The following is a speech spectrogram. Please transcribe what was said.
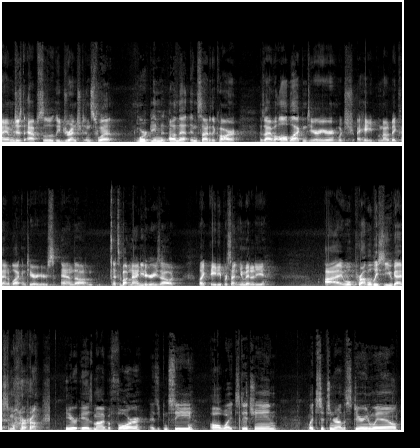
I am just absolutely drenched in sweat working on that inside of the car as I have an all black interior, which I hate. I'm not a big fan of black interiors. And um, it's about 90 degrees out, like 80% humidity. I will probably see you guys tomorrow. Here is my before. As you can see, all white stitching. White stitching around the steering wheel.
